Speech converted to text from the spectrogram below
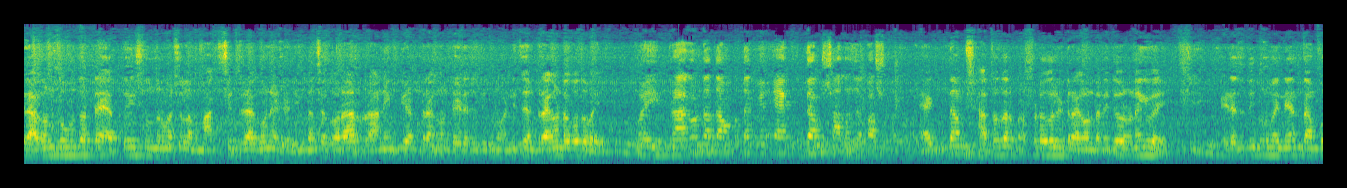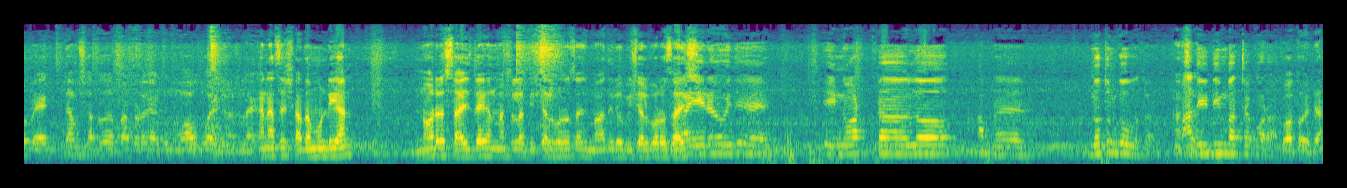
ড্রাগন কবুতরটা এতই সুন্দর মাসাল্লাহ মাক্সি ড্রাগন এটা ডিম বাচ্চা করার রানিং পিয়ার ড্রাগনটা এটা যদি কোনো ড্রাগনটা কত ভাই? ভাই ড্রাগনটার দাম থাকবে একদম সাত হাজার পাঁচশো টাকা একদম সাত হাজার পাঁচশো টাকা হলে ড্রাগনটা নিতে পারব নাকি ভাই? এটা যদি কোনো ভাই নেন দাম পড়বে একদম সাত হাজার পাঁচশো টাকা একদম ওয়াও কোয়ালিটি মাসাল্লাহ এখানে আছে সাদা মুন্ডিয়ান নরের সাইজ দেখেন মাসাল্লাহ বিশাল বড় সাইজ মাদিরও বিশাল বড় সাইজ এটা ওই যে এই নটটা হলো আপনার নতুন কবুতর। আচ্ছা। মাদি ডিম বাচ্চা করা। কত এটা?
